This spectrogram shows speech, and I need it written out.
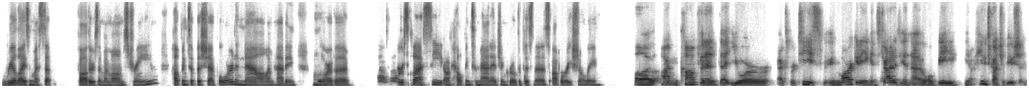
realizing my stepfather's and my mom's dream, helping to push that forward. And now I'm having more of a first class seat on helping to manage and grow the business operationally. Well, I'm confident that your expertise in marketing and strategy and that will be, you know, huge contribution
